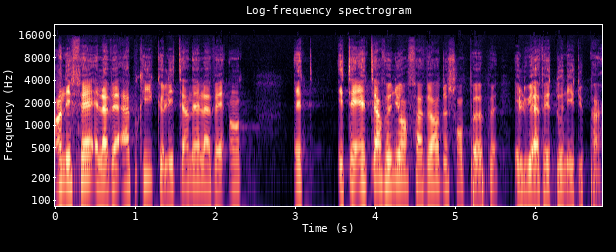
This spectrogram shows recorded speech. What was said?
En effet, elle avait appris que l'Éternel avait été intervenu en faveur de son peuple et lui avait donné du pain.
